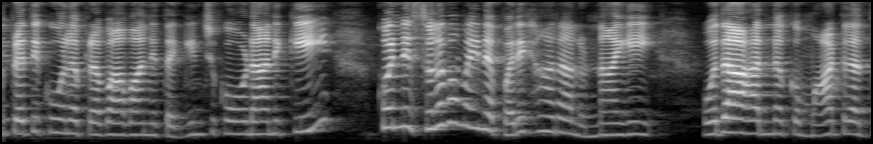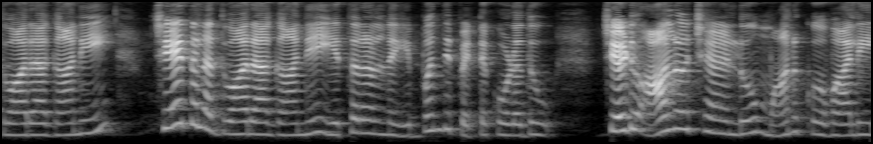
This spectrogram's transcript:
ప్రతికూల ప్రభావాన్ని తగ్గించుకోవడానికి కొన్ని సులభమైన పరిహారాలున్నాయి. ఉదాహరణకు మాటల ద్వారా కానీ చేతల ద్వారా కానీ ఇతరులను ఇబ్బంది పెట్టకూడదు. చెడు ఆలోచనలు మానుకోవాలి.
